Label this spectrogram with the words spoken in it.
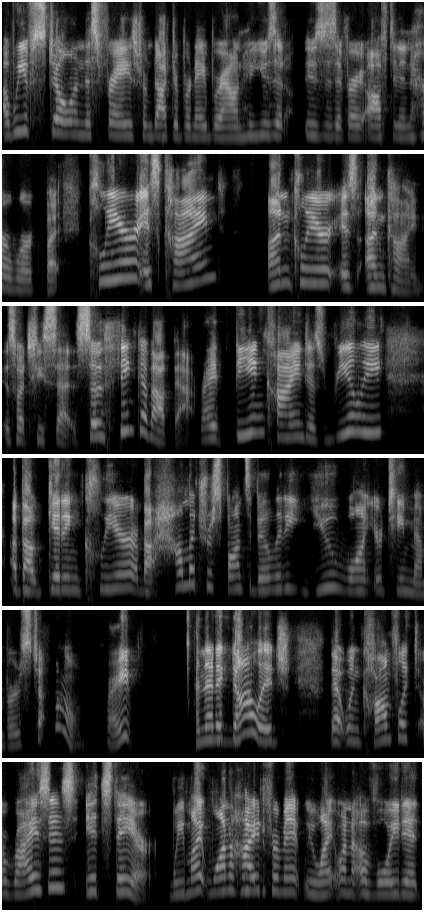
uh we've still in this phrase from Dr. Brene Brown, who use it, uses it very often in her work, but clear is kind, unclear is unkind, is what she says. So think about that, right? Being kind is really about getting clear about how much responsibility you want your team members to own, right? And then acknowledge that when conflict arises, it's there. We might want to hide from it, we might want to avoid it,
